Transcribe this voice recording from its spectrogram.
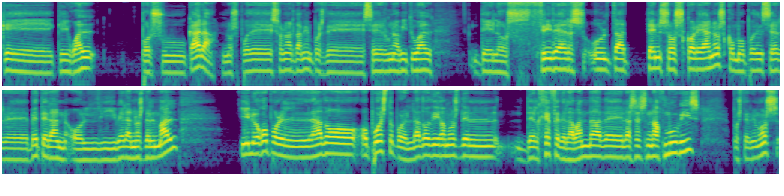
que, que igual por su cara nos puede sonar también pues de ser un habitual de los thrillers ultra tensos coreanos como pueden ser eh, Veteran o Libéranos del Mal y luego por el lado opuesto, por el lado, digamos, del, jefe de la banda de las Snuff Movies, pues tenemos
